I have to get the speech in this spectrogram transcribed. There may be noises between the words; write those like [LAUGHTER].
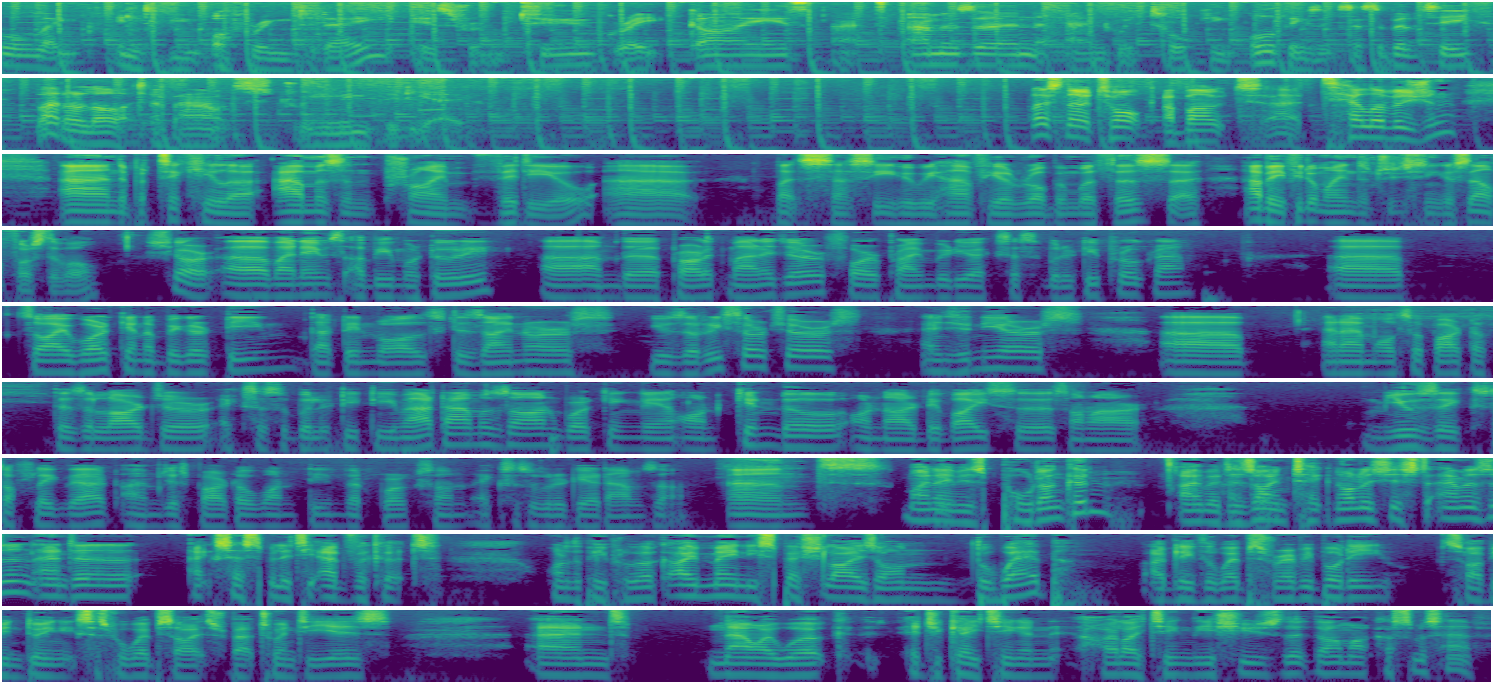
full length interview offering today is from two great guys at Amazon, and we're talking all things accessibility, but a lot about streaming video. Let's now talk about uh, television and in particular Amazon Prime Video. Uh, let's uh, see who we have here, Robin, with us. Uh, Abby, if you don't mind introducing yourself first of all. Sure. Uh, my name is Abby Moturi. Uh, I'm the product manager for Prime Video Accessibility Program. So I work in a bigger team that involves designers, user researchers, engineers, uh, and I'm also part of there's a larger accessibility team at Amazon working on Kindle, on our devices, on our music, stuff like that. I'm just part of one team that works on accessibility at Amazon. And my name is Paul Duncan. I'm a design technologist at Amazon and an accessibility advocate. One of the people who work. I mainly specialize on the web. I believe the web's for everybody. So I've been doing accessible websites for about 20 years. And now I work educating and highlighting the issues that our customers have.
